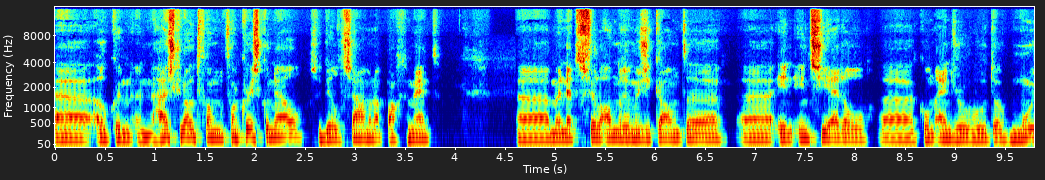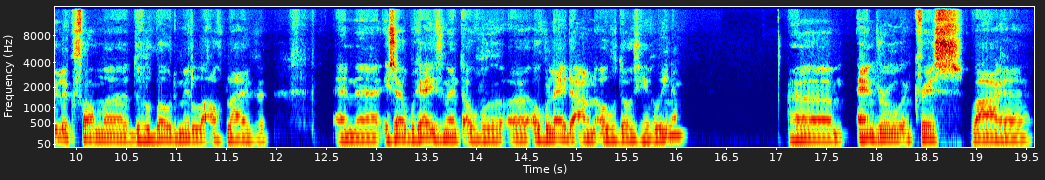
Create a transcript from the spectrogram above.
Uh, ook een, een, huisgenoot van, van Chris Cornell. Ze deelden samen een appartement. Uh, maar net als veel andere muzikanten uh, in, in Seattle kon Andrew Wood ook moeilijk van de verboden middelen afblijven. En is hij op een gegeven moment over, overleden aan een overdosis heroïne. Ehm, Andrew en Chris waren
